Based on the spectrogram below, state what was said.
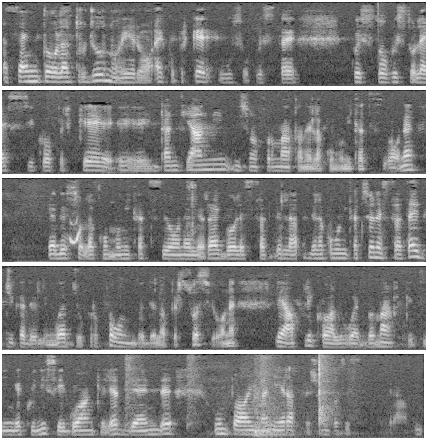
sento l'altro giorno ero, ecco perché uso queste- questo, questo lessico, perché eh, in tanti anni mi sono formata nella comunicazione e adesso la comunicazione, le regole stra- della, della comunicazione strategica, del linguaggio profondo e della persuasione le applico al web marketing e quindi seguo anche le aziende un po' in maniera a 360 gradi.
